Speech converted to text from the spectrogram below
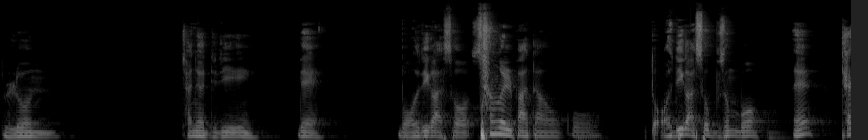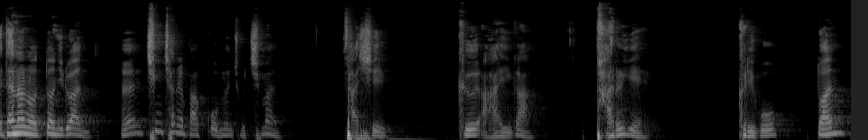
물론 자녀들이 네, 뭐 어디 가서 상을 받아오고 또 어디 가서 무슨 뭐 예? 대단한 어떤 이러한 예? 칭찬을 받고 오면 좋지만 사실 그 아이가 바르게 그리고 또한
